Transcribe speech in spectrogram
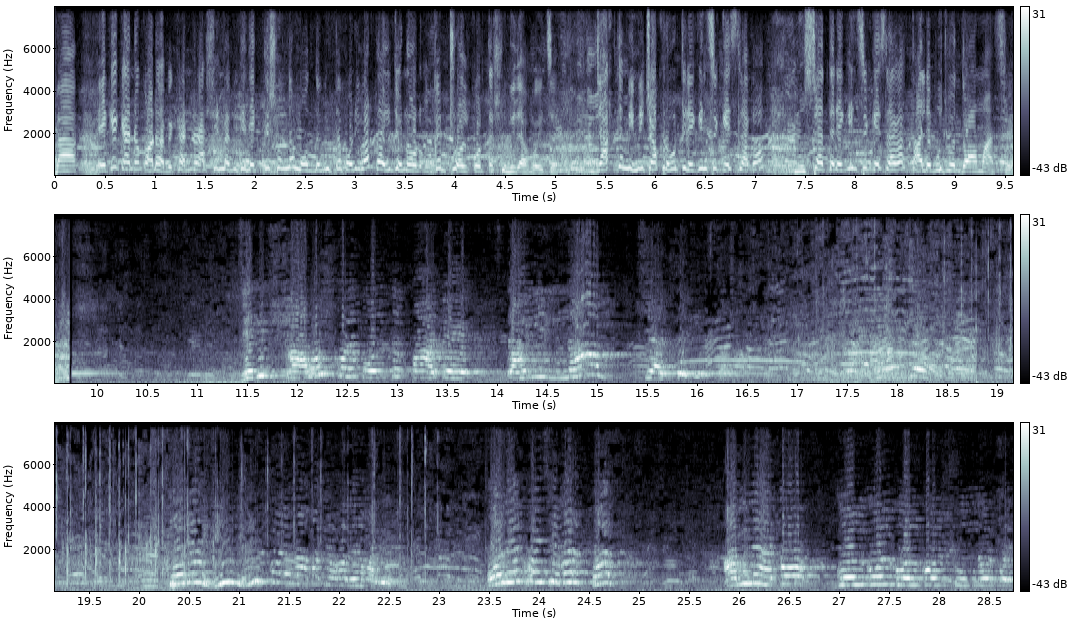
বা একে কেন করা হবে? কারণ রাশিয়ান ভাবিকে দেখতে সুন্দর, মধ্যবিত্ত পরিবার, তাই জন্য ওকে ট্রোল করতে সুবিধা হয়েছে। যাক তো, মিমি চক্রবর্তীর এগেন্সে কেস লাগা নুসরাতের এগেন্সে কেস লাগা তাহলে বুঝব দম আছে। যেদিন সাহস করে বলতে পারবে ডাইনির নাম চেয়ার থেকে সেদিন হিল হিল করে নামাতে হবে অনেক হয়েছে, এবার বাস। আমি না এত গোল গোল গোল গোল সুন্দর করে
